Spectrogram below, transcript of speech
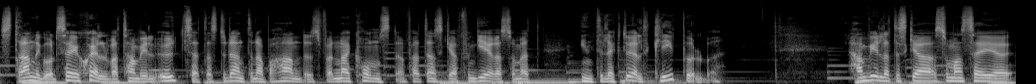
Strandegård säger själv att han vill utsätta studenterna på Handels för den här konsten för att den ska fungera som ett intellektuellt klipulver. Han vill att det ska, som han säger,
